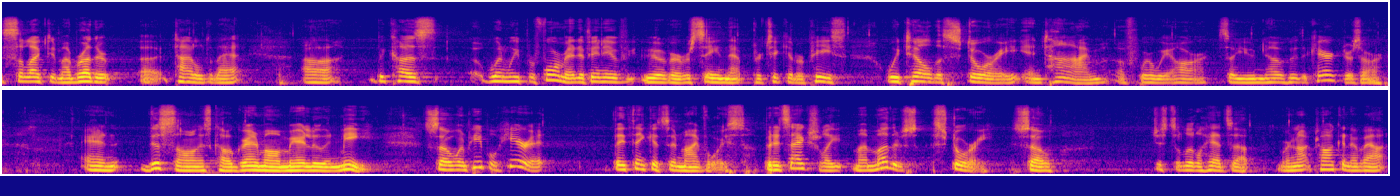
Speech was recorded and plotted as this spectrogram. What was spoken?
selected, my brother uh, titled that, uh, because when we perform it, if any of you have ever seen that particular piece, we tell the story in time of where we are, so you know who the characters are. And this song is called Grandma Mary Lou and Me. So when people hear it, they think it's in my voice, but it's actually my mother's story. So just a little heads up. We're not talking about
